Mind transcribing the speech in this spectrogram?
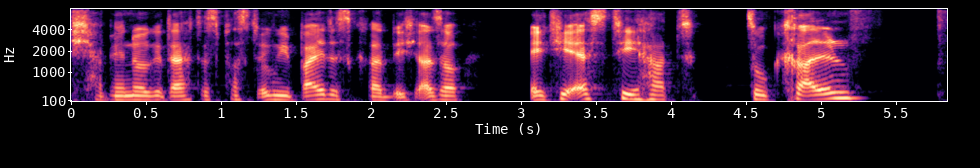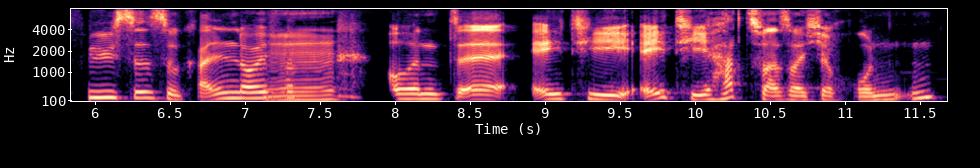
Ich habe mir nur gedacht, das passt irgendwie beides gerade nicht. Also ATST hat so Krallenfüße, so Krallenläufe. Mhm. Und äh, AT-80 hat zwar solche Runden,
